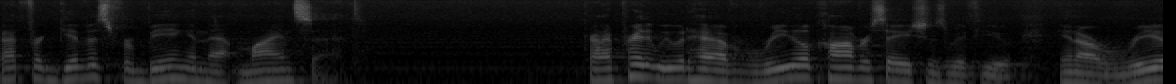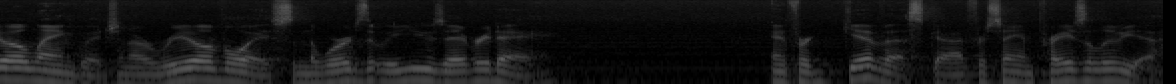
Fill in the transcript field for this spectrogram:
God, forgive us for being in that mindset. God, I pray that we would have real conversations with you in our real language, in our real voice, in the words that we use every day. And forgive us, God, for saying praise Alleluia.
